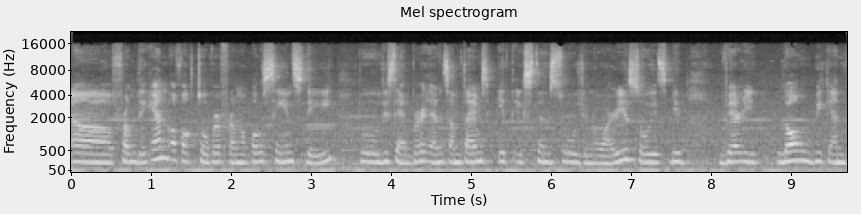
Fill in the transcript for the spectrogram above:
uh, from the end of October from All Saints Day to December and sometimes it extends to January. So it's been very long weekend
